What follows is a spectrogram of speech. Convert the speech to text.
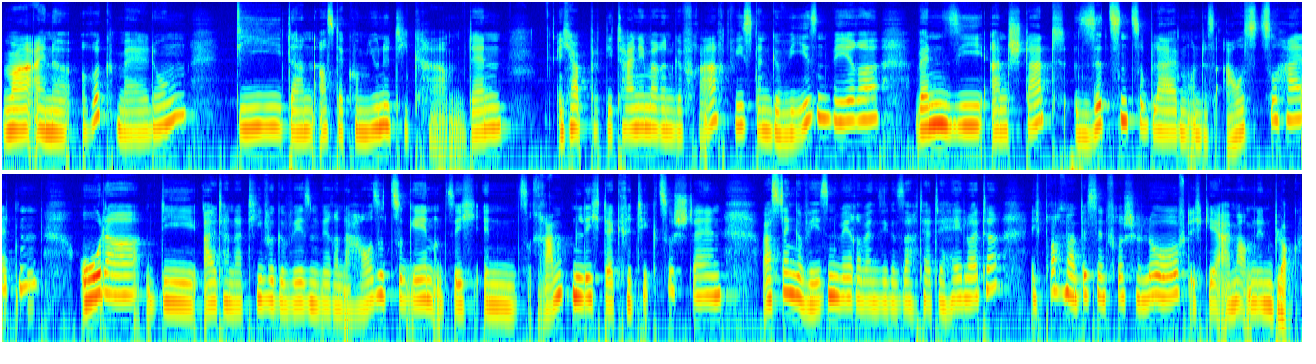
war eine Rückmeldung, die dann aus der Community kam. Denn ich habe die Teilnehmerin gefragt, wie es denn gewesen wäre, wenn sie anstatt sitzen zu bleiben und es auszuhalten oder die Alternative gewesen wäre, nach Hause zu gehen und sich ins Rampenlicht der Kritik zu stellen, was denn gewesen wäre, wenn sie gesagt hätte, hey Leute, ich brauche mal ein bisschen frische Luft, ich gehe einmal um den Block.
